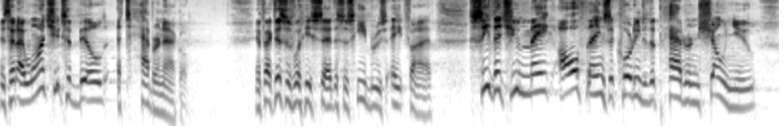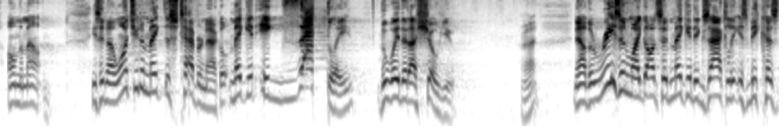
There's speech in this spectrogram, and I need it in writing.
and said, I want you to build a tabernacle. In fact, this is what he said. This is Hebrews 8 5. See that you make all things according to the pattern shown you on the mountain. He said, Now I want you to make this tabernacle, make it exactly the way that I show you. Right? Now, the reason why God said make it exactly is because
